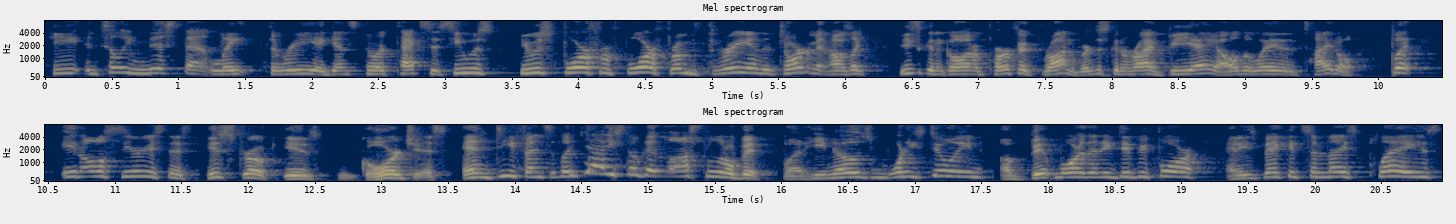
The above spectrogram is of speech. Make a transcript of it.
He until he missed that late three against North Texas, he was he was four for four from three in the tournament. I was like, he's gonna go on a perfect run. We're just gonna ride BA all the way to the title. But in all seriousness, his stroke is gorgeous. And defensively, yeah, he's still getting lost a little bit, but he knows what he's doing a bit more than he did before. And he's making some nice plays.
